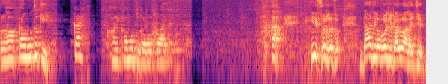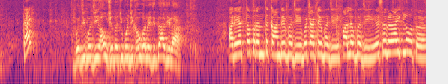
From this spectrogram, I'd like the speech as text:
अरे हा काम होतं की. काय? काय काम होतं गाड्यात काय? हा, विसरलंच दाजीला भजी खाऊ घालायची काय भजी भजी औषधाची भजी खाऊ घालायची दाजीला. अरे आत्तापर्यंत कांदे भजी बटाटे भजी पालक भजी हे सगळं ऐकलं होतं.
